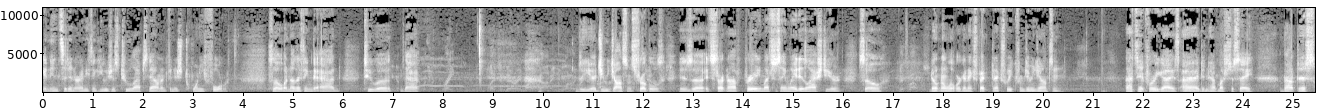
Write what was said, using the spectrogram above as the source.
an incident, or anything. He was just two laps down and finished 24th. So another thing to add to uh, that, the uh, Jimmie Johnson struggles is uh, it's starting off pretty much the same way it did last year. So don't know what we're gonna expect next week from Jimmie Johnson. That's it for you guys. I didn't have much to say about this.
